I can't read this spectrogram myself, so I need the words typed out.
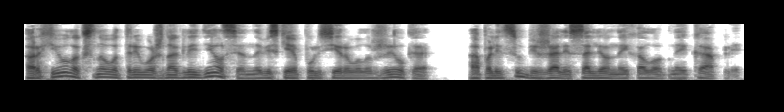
Археолог снова тревожно огляделся, на виске пульсировала жилка, а по лицу бежали соленые холодные капли.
